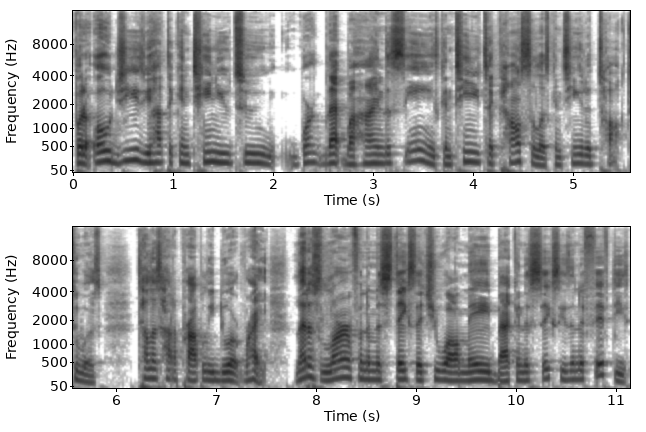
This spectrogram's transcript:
for the OGs, you have to continue to work that behind the scenes, continue to counsel us, continue to talk to us, tell us how to properly do it right. Let us learn from the mistakes that you all made back in the 60s and the 50s.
